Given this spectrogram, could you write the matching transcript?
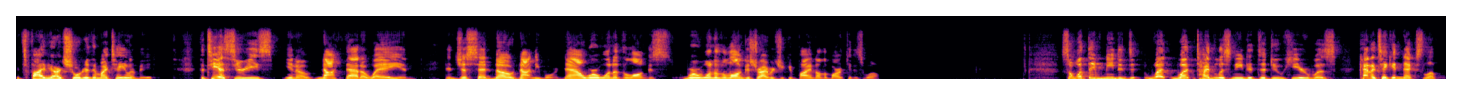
it's five yards shorter than my TaylorMade. The TS series, you know, knocked that away and and just said no, not anymore. Now we're one of the longest we're one of the longest drivers you can find on the market as well. So what they've needed to, what what Titleist needed to do here was kind of take it next level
